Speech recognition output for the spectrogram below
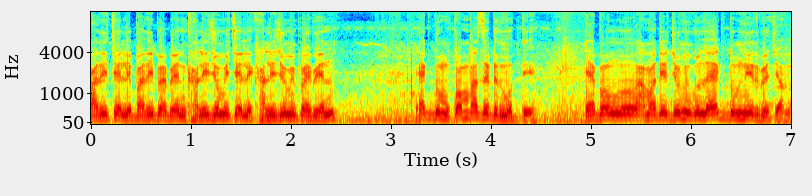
বাড়ি চাইলে বাড়ি পাবেন, খালি জমি চাইলে খালি জমি পাবেন একদম কম বাজেটের মধ্যে। এবং আমাদের জমিগুলো একদম নির্বেচাল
